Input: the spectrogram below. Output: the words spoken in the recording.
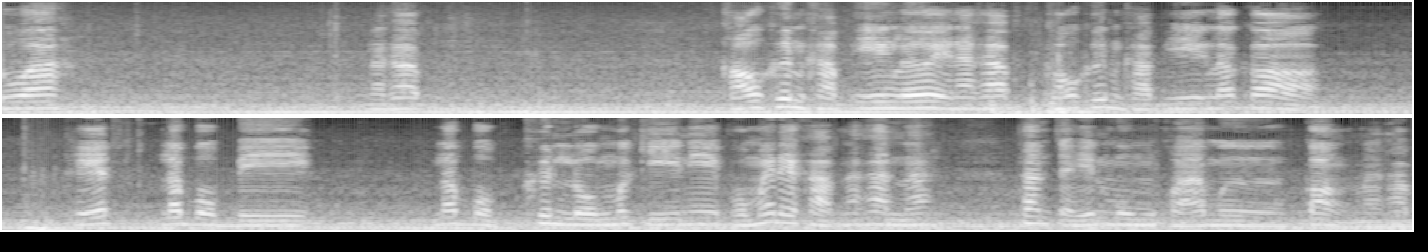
ตัวนะครับ เขาขึ้นขับเองเลยนะครับ เขาขึ้นขับเองแล้วก็เทสระบบเบรกระบบขึ้นลงเมื่อกี้นี่ผมไม่ได้ขับนะท่านนะท่านจะเห็นมุมขวามือกล้องนะครับ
